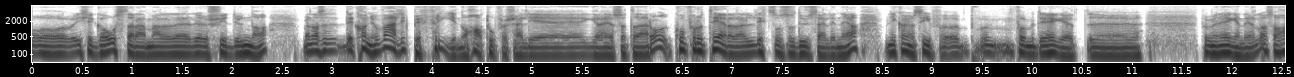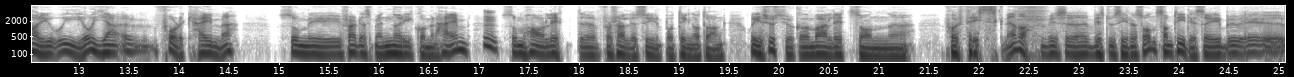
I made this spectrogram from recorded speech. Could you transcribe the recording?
Og ikke ghosta dem eller skydd unna. Men altså, det kan jo være litt befriende å ha to forskjellige greier sånn der, og konfrontere deg litt sånn som du sier, Linnea. Men jeg kan jo si for, for mitt eget eh, For min egen del, altså har jeg jo jeg folk hjemme som vi ferdes med når jeg kommer hjem, Mm. som har litt uh, forskjellig syn på ting og tang. Og jeg syns jo det kan være litt sånn eh, forfriskende, da, hvis, hvis du sier det sånn. Samtidig så eh,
